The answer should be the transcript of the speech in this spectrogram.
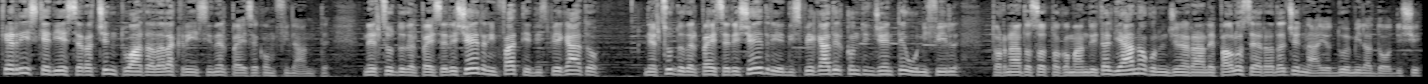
che rischia di essere accentuata dalla crisi nel paese confinante. Nel sud del paese dei Cedri, infatti, è dispiegato nel sud del paese dei Cedri è dispiegato il contingente Unifil, tornato sotto comando italiano con il generale Paolo Serra da gennaio 2012.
